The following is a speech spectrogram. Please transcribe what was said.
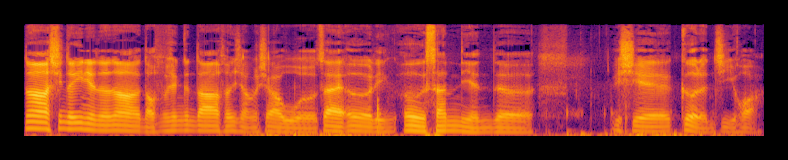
那新的一年呢，那老夫先跟大家分享一下我在二零二三年的一些个人计划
